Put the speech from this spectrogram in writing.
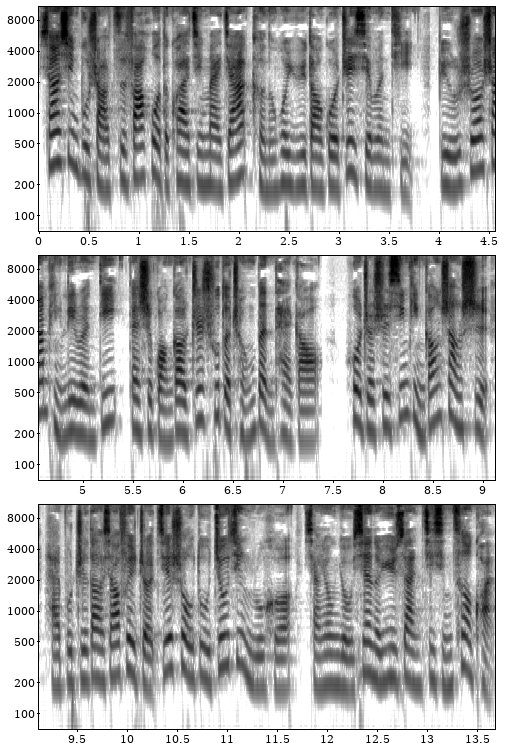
相信不少自发货的跨境卖家可能会遇到过这些问题，比如说商品利润低，但是广告支出的成本太高，或者是新品刚上市还不知道消费者接受度究竟如何，想用有限的预算进行测款。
